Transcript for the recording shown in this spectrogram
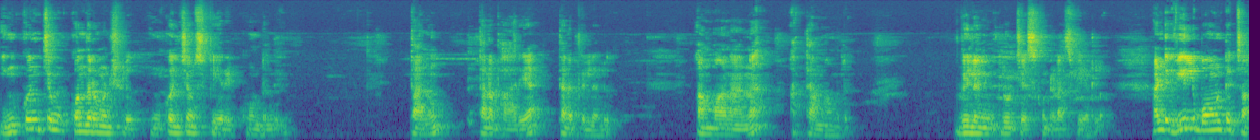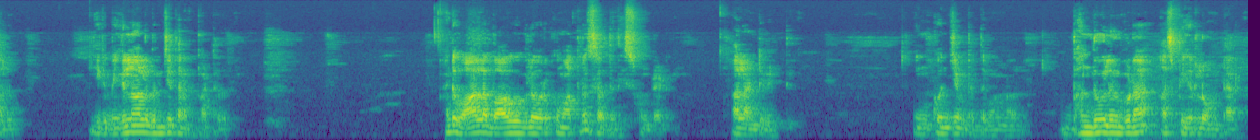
ఇంకొంచెం కొందరు మనుషులు ఇంకొంచెం స్పేర్ ఎక్కువ ఉంటుంది. తను తన భార్య తన పిల్లలు అమ్మా నాన్న అత్తమామలు వీళ్ళని ఇంక్లూడ్ చేసుకుంటాడు ఆ స్పేర్లో. అంటే వీళ్ళు బాగుంటే చాలు. ఇక మిగిలిన వాళ్ళ గురించి తనకు పట్టదు. అంటే వాళ్ళ బాగోగుల వరకు మాత్రం శ్రద్ధ తీసుకుంటాడు అలాంటి వ్యక్తి. ఇంకొంచెం పెద్దగా ఉన్నవాళ్ళు. బంధువులను కూడా ఆ స్పేర్లో ఉంటారు.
